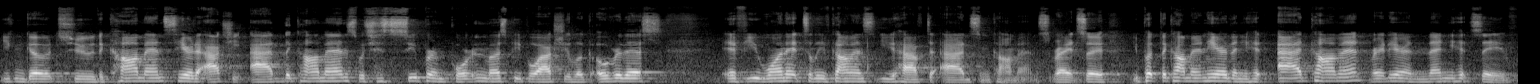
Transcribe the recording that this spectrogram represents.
You can go to the comments here to actually add the comments, which is super important. Most people actually look over this. If you want it to leave comments, you have to add some comments, right? So you put the comment in here, then you hit add comment right here, and then you hit save.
